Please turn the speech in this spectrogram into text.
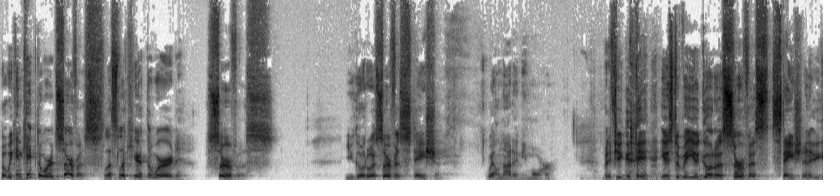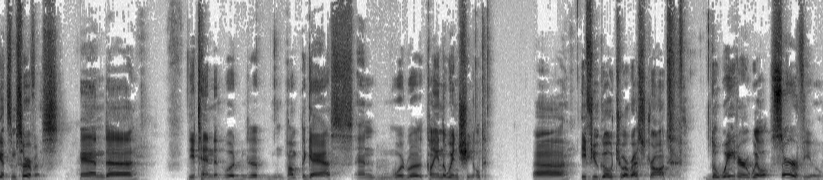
but we can keep the word service. Let's look here at the word service. You go to a service station. Well, not anymore. But if you used to be, you'd go to a service station and you get some service, and uh, the attendant would uh, pump the gas and would uh, clean the windshield. Uh, if you go to a restaurant, the waiter will serve you.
